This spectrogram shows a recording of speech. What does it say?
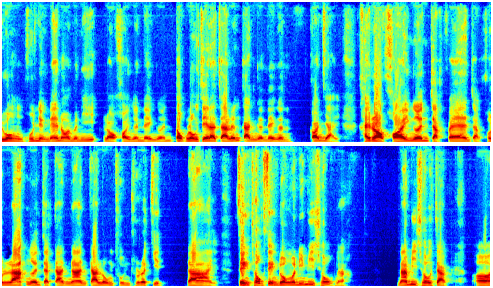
ดวงของคุณอย่างแน่นอนวันนี้ รอคอยเงินได้เงิน ตกลงเจราจาเรื่องการเงินได้เงินก้อนใหญ่ ใครรอคอยเงินจากแฟน จากคนรักเงินจากการงานการลงทุนธุรกิจได้ เสี่ยงโชคเสี่ยงดวงวันนี้มีโชคนะนะมีโชคจากเอ่อ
